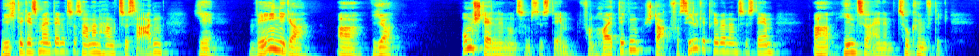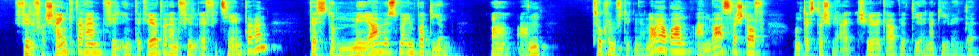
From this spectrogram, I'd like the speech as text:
Wichtig ist mir in dem Zusammenhang zu sagen, je weniger äh, wir umstellen in unserem System vom heutigen stark fossilgetriebenen System äh, hin zu einem zukünftig viel verschränkteren, viel integrierteren, viel effizienteren, desto mehr müssen wir importieren äh, an zukünftigen Erneuerbaren, an Wasserstoff und desto schwieriger wird die Energiewende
